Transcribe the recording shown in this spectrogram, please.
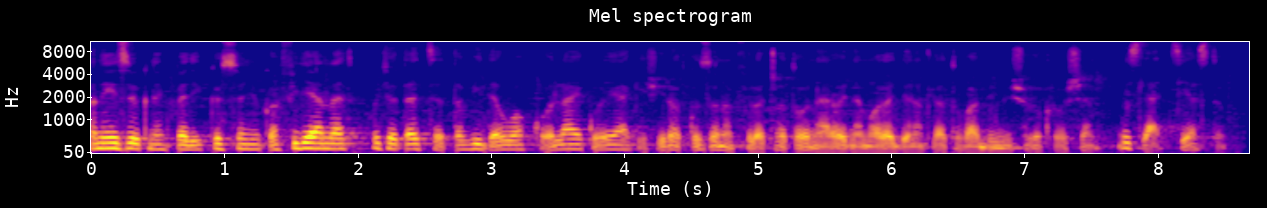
A nézőknek pedig köszönjük a figyelmet, hogyha tetszett a videó, akkor lájkolják és iratkozzanak fel a csatornára, hogy ne maradjanak le a további műsorokról sem. Viszlát, sziasztok!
